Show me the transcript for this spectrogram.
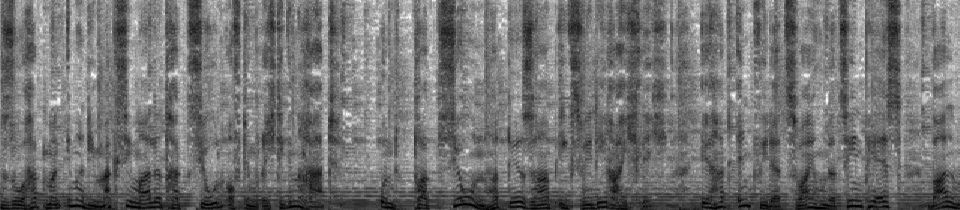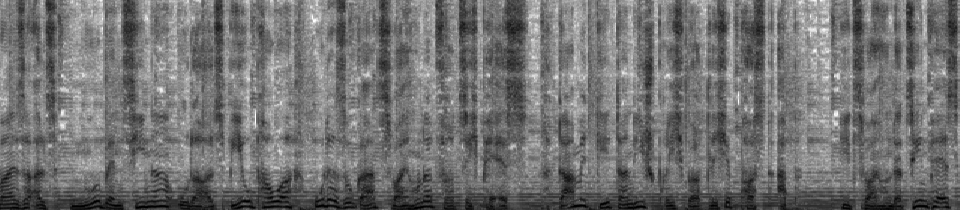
So hat man immer die maximale Traktion auf dem richtigen Rad. Und Traktion hat der Saab XWD reichlich. Er hat entweder 210 PS, wahlweise als nur Benziner oder als Biopower oder sogar 240 PS. Damit geht dann die sprichwörtliche Post ab. Die 210 PS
